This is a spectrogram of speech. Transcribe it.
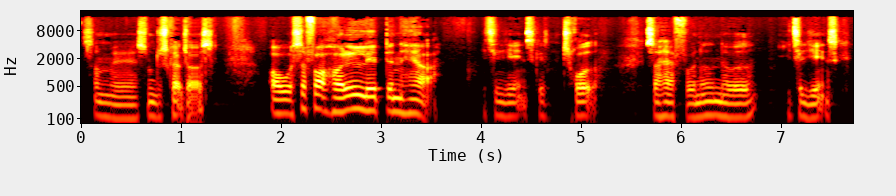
som, øh, som du skrev til os. Og så for at holde lidt den her italienske tråd, så har jeg fundet noget italiensk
